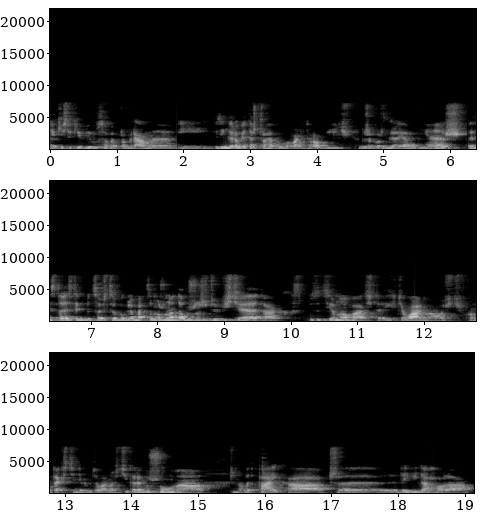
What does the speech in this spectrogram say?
jakieś takie wirusowe programy i Zingerowie też trochę próbowali to robić, Grzegorz Zgraja również, więc to jest jakby coś, co w ogóle bardzo można dobrze rzeczywiście tak spozycjonować, tę ich działalność w kontekście, nie wiem, działalności Garego Szuma, czy nawet Pajka, czy Davida Holla.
